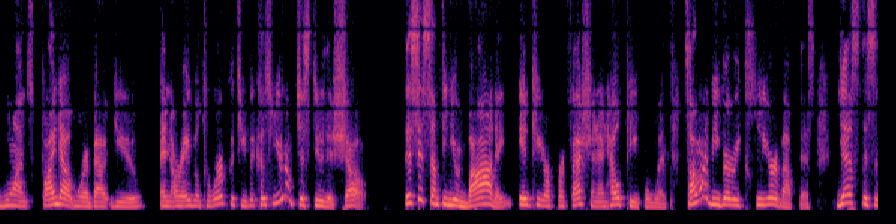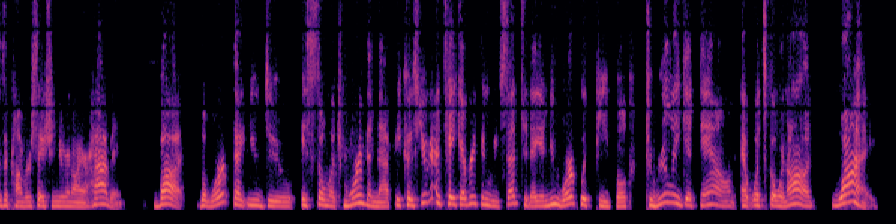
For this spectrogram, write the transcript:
once find out more about you and are able to work with you? Because you don't just do this show. This is something you embody into your profession and help people with. So I want to be very clear about this. Yes, this is a conversation you and I are having, but the work that you do is so much more than that because you're going to take everything we've said today and you work with people to really get down at what's going on. Why?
